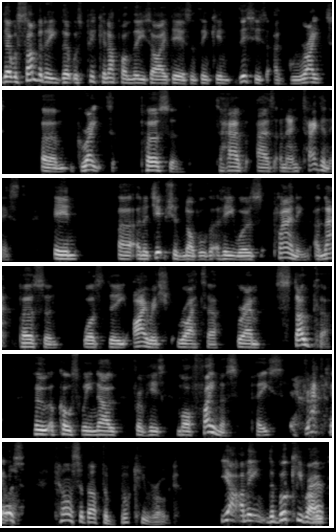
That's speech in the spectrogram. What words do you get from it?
there was somebody that was picking up on these ideas and thinking this is a great, um, great person to have as an antagonist in uh, an Egyptian novel that he was planning, and that person was the Irish writer Bram Stoker, who, of course, we know from his more famous piece, Dracula. Tell us, tell us about the book he wrote. Yeah, I mean, the book he wrote.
